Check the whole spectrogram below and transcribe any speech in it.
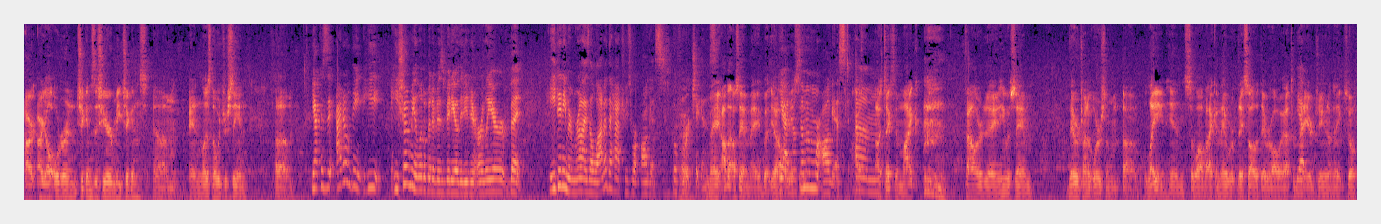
are, are y'all ordering chickens this year, meat chickens? Um, and let us know what you're seeing. Um, Yeah, because I don't think he he showed me a little bit of his video that he did earlier, but he didn't even realize a lot of the hatcheries were August before chickens. May I, was saying May, but yeah. Yeah, no, some of them were August. I was, Um, I was texting Mike Fowler today, and he was saying they were trying to order some uh, laying hens a while back, and they were they saw that they were all the way out to Yep. May or June, I think. So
